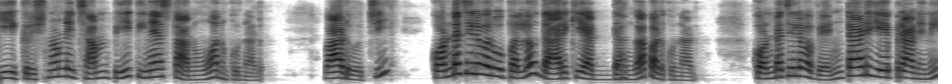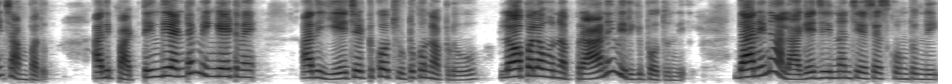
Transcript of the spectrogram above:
ఈ కృష్ణుణ్ణి చంపి తినేస్తాను అనుకున్నాడు. వాడు వచ్చి కొండచిలువ రూపంలో దారికి అడ్డంగా పడుకున్నాడు. కొండచిలువ వెంటాడి ఏ ప్రాణిని చంపదు. అది పట్టింది అంటే మింగేయటమే. అది ఏ చెట్టుకో చుట్టుకున్నప్పుడు లోపల ఉన్న ప్రాణి విరిగిపోతుంది. దానిని అలాగే జీర్ణం చేసేసుకుంటుంది.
